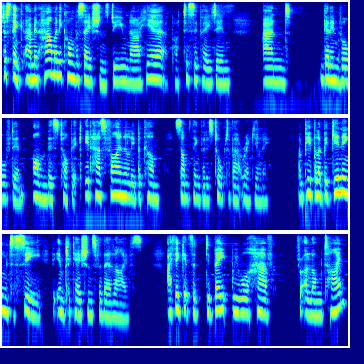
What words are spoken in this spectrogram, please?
Just think, I mean, how many conversations do you now hear, participate in, and get involved in on this topic? It has finally become something that is talked about regularly. And people are beginning to see the implications for their lives. I think it's a debate we will have for a long time.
